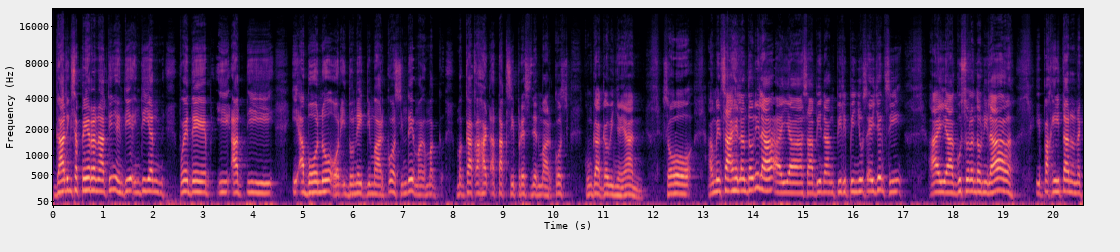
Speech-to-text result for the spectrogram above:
galing sa pera natin hindi, hindi yan pwede i-add, i- i-abono or i-donate ni Marcos. Hindi, mag, mag, magkaka-heart attack si President Marcos kung gagawin niya yan. So, ang mensahe lang daw nila ay ah, sabi ng Philippine News Agency ay ah, gusto lang daw nila ipakita na nag,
